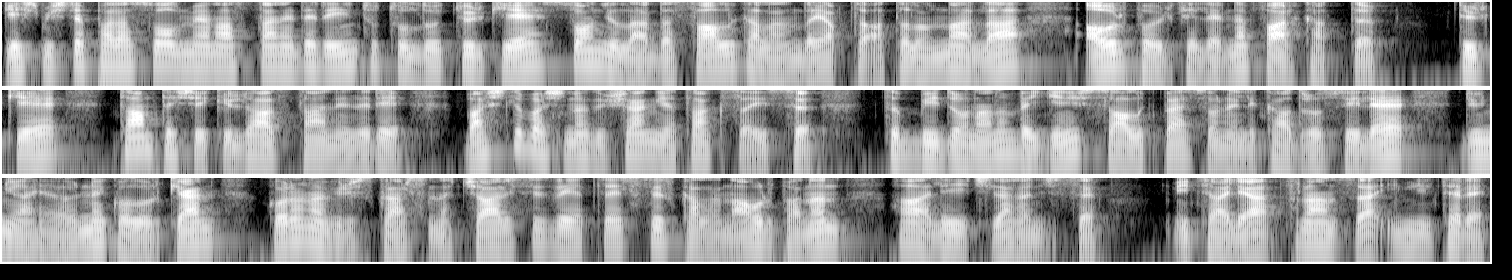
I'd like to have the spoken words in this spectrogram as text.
Geçmişte parası olmayan hastanede rehin tutulduğu Türkiye son yıllarda sağlık alanında yaptığı atılımlarla Avrupa ülkelerine fark attı. Türkiye tam teşekküllü hastaneleri, başlı başına düşen yatak sayısı, tıbbi donanım ve geniş sağlık personeli kadrosu ile dünyaya örnek olurken koronavirüs karşısında çaresiz ve yetersiz kalan Avrupa'nın hali içler acısı. İtalya, Fransa, İngiltere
